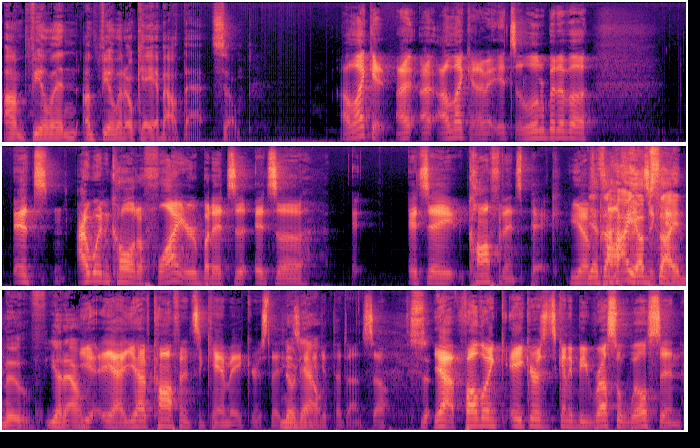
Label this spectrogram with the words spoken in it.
I'm feeling I'm feeling okay about that. So I like it. I, I, I like it. I mean, it's a little bit of a it's I wouldn't call it a flyer, but it's a it's a it's a confidence pick. You have yeah, it's a high upside Cam- move, you know. Yeah, yeah, you have confidence in Cam Akers that No he's going doubt. to get that done. So, So- yeah, following Akers, it's going to be Russell Wilson,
